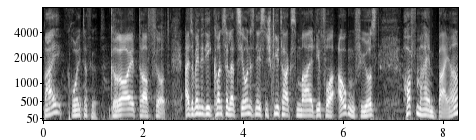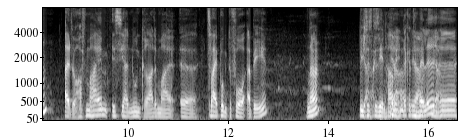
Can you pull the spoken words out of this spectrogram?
bei Kräuter Fürth. Kräuter Fürth. Also wenn du die Konstellation des nächsten Spieltags mal dir vor Augen führst, Hoffenheim Bayern, also Hoffenheim ist ja nun gerade mal äh, zwei Punkte vor RB, ne? Wie ich Ja, das gesehen habe ja, in der Tabelle. ja. Äh,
